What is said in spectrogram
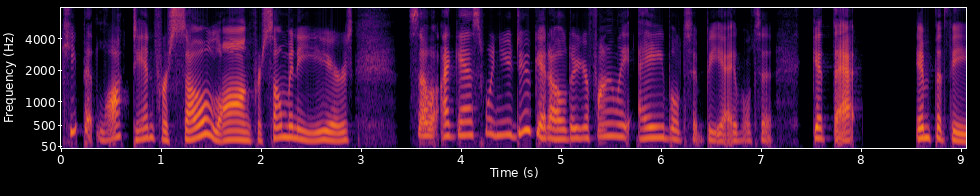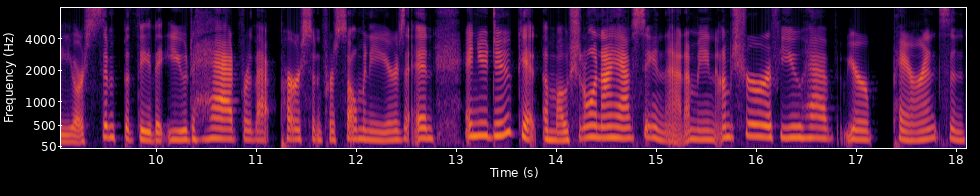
keep it locked in for so long, for so many years. So I guess when you do get older, you're finally able to be able to get that empathy or sympathy that you'd had for that person for so many years and and you do get emotional and I have seen that. I mean, I'm sure if you have your parents and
